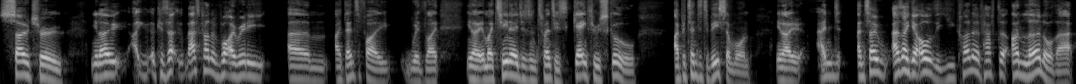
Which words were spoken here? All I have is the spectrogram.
So true. You know, because that, that's kind of what I really um, identify with. Like, you know, in my teenagers and 20s, getting through school, I pretended to be someone, you know, and and so as I get older, you kind of have to unlearn all that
